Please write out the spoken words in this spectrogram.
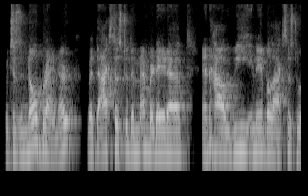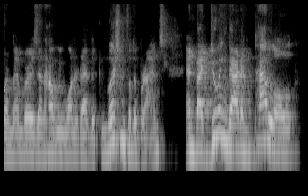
which is a no-brainer with access to the member data and how we enable access to our members and how we want to drive the conversion for the brands. And by doing that in parallel,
